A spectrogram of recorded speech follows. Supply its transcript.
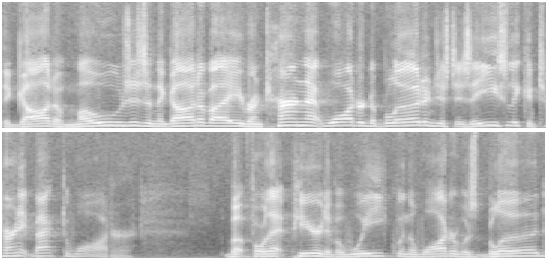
The God of Moses and the God of Aaron turned that water to blood and just as easily could turn it back to water. But for that period of a week when the water was blood,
